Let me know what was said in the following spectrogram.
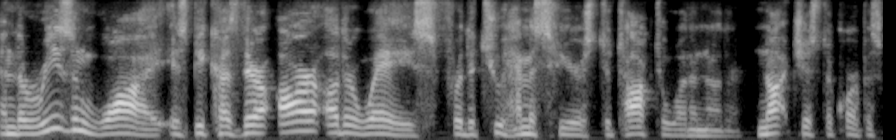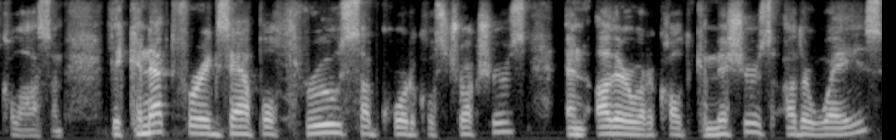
And the reason why is because there are other ways for the two hemispheres to talk to one another, not just the corpus callosum. They connect, for example, through subcortical structures and other what are called commissures, other ways.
